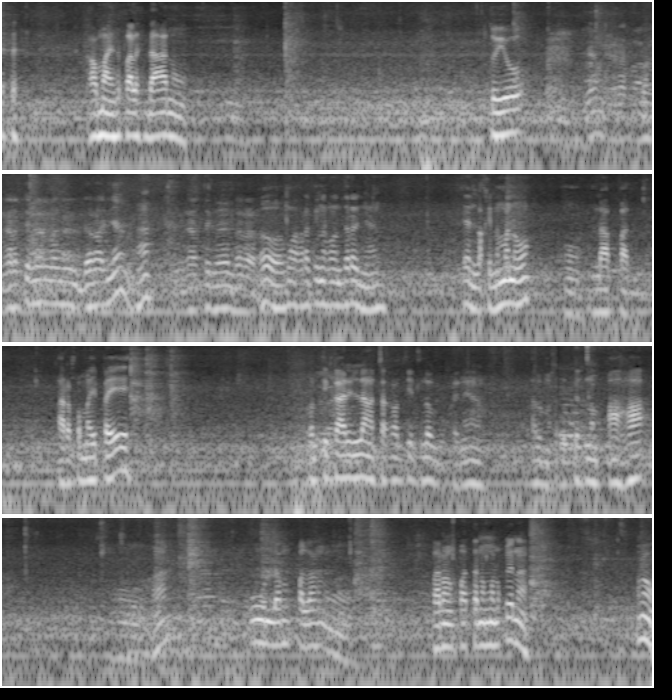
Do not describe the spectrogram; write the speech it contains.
kamain sa palasdaan oh. Tuyo. Yan, karat- makarating na ng daran yan. Ha? Makarating na ng daran. Oo, makarating na kondaran yan. Yan, laki naman oh. Oh, lapad. Parang pamaypay eh. Konting kanin lang at saka konting itlog. Okay na yan. Super ng paha. Ulam pa lang oh. Parang pata ng manok yan ah. Ano?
